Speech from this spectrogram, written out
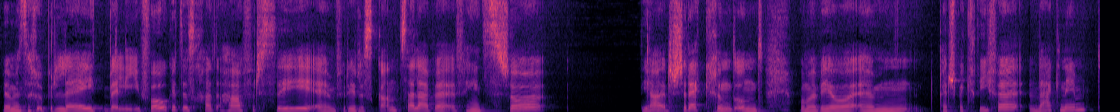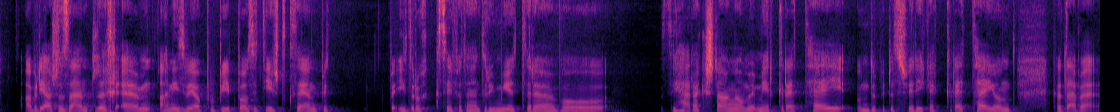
wenn man sich überlegt, welche Folgen das kann haben für sie, ähm, für ihr ganzes Leben, finde ich das schon ja, erschreckend und wo man wie auch, ähm, Perspektive wegnimmt. Aber ja, schlussendlich ähm, habe ich es auch probiert, positiv zu sehen und beeindruckt von diesen drei Müttern, die sie hergestanden und mit mir geredet haben und über das Schwierige geredet haben. Und gerade eben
